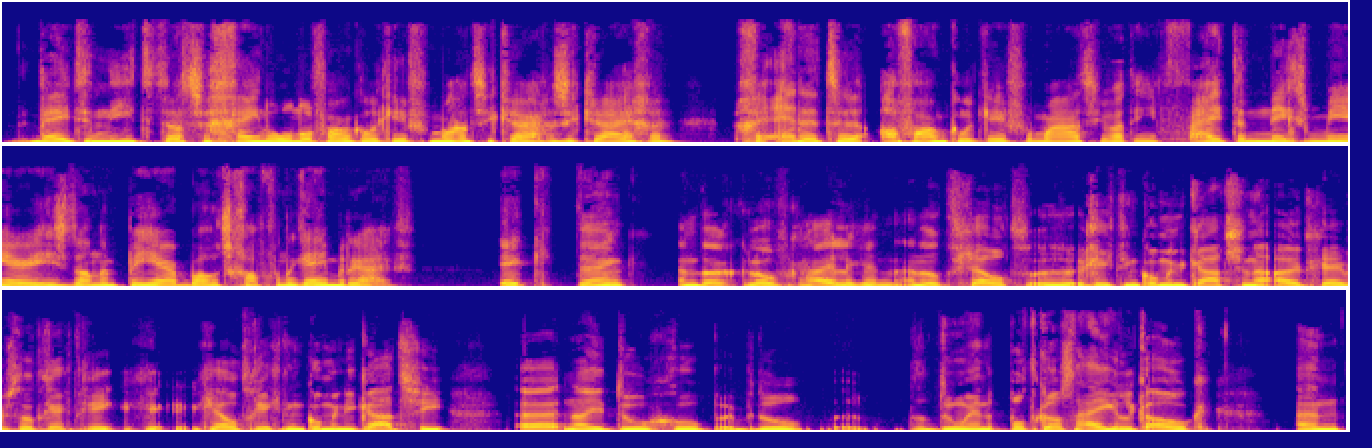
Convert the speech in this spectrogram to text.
weten niet dat ze geen onafhankelijke informatie krijgen. Ze krijgen geëdite afhankelijke informatie, wat in feite niks meer is dan een PR-boodschap van een gamebedrijf. Ik denk, en daar geloof ik heilig in, en dat geldt eh, richting communicatie naar uitgevers, dat recht, geldt richting communicatie uh, naar je doelgroep. Ik bedoel, dat doen we in de podcast eigenlijk ook. En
